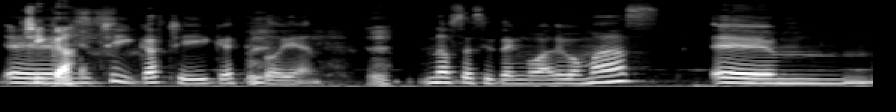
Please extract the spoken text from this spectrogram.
Eh, Chicas. Chicas, chicas, todo bien. No sé si tengo algo más. Em,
